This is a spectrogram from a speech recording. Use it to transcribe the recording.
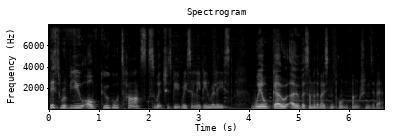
this review of Google Tasks, which has recently been released, will go over some of the most important functions of it.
